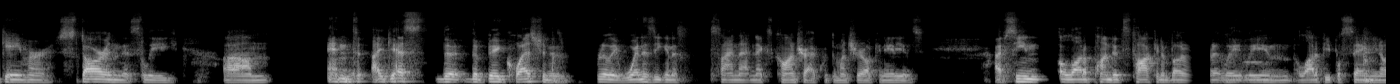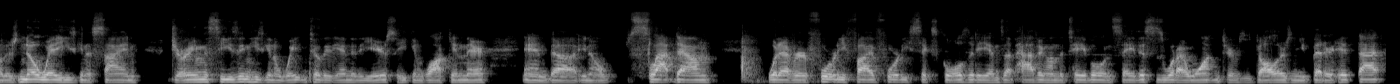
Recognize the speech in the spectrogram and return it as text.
gamer, star in this league. Um, and I guess the the big question is really when is he going to sign that next contract with the Montreal Canadiens? I've seen a lot of pundits talking about it lately, and a lot of people saying, you know, there's no way he's going to sign during the season. He's going to wait until the end of the year so he can walk in there and, uh, you know, slap down whatever 45, 46 goals that he ends up having on the table and say, this is what I want in terms of dollars, and you better hit that.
